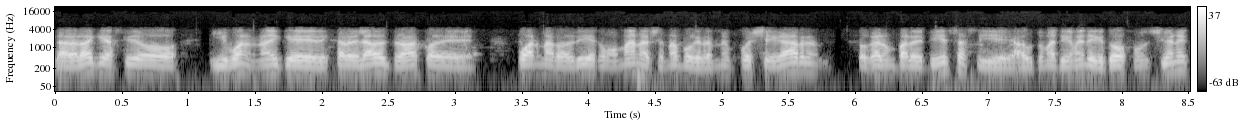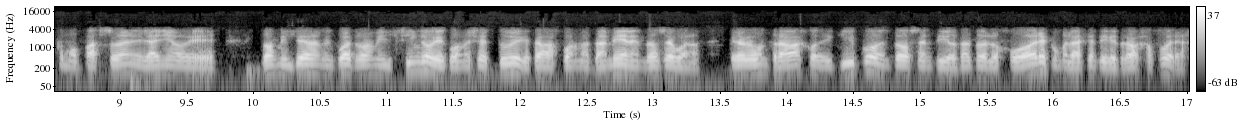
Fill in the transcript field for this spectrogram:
La verdad que ha sido, y bueno, no hay que dejar de lado el trabajo de Juanma Rodríguez como manager, ¿no? Porque también fue llegar, tocar un par de piezas y eh, automáticamente que todo funcione, como pasó en el año de 2003, 2004, 2005, que cuando yo estuve, que estaba Juanma también. Entonces, bueno, creo que es un trabajo de equipo en todo sentido, tanto de los jugadores como de la gente que trabaja afuera.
